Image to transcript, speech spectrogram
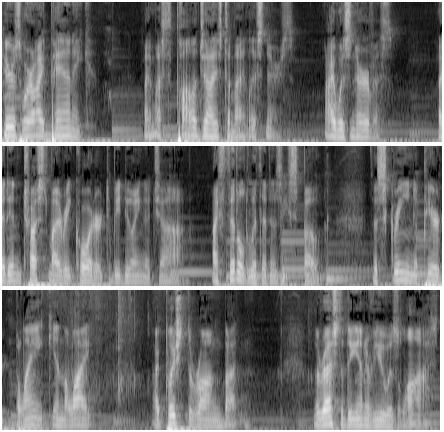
Here's where I panic. I must apologize to my listeners. I was nervous. I didn't trust my recorder to be doing the job. I fiddled with it as he spoke. The screen appeared blank in the light. I pushed the wrong button. The rest of the interview was lost.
